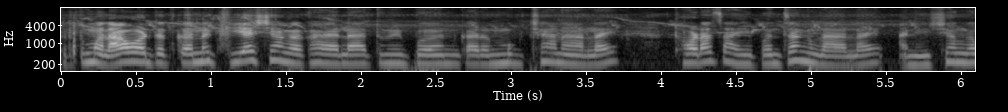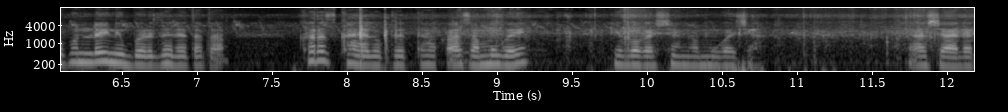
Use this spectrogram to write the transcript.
तर तुम्हाला आवडतात का? नक्की या शेंगा खायला तुम्ही पण कारण मूग छान आलाय थोडाच आहे पण चांगला आलाय आणि शेंगा पण लई निबर झाल्यात आता. खरंच खायला लागतात हा असा मुग आहे? हे बघा शेंगा मुगाच्या. अशा आल्यात.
